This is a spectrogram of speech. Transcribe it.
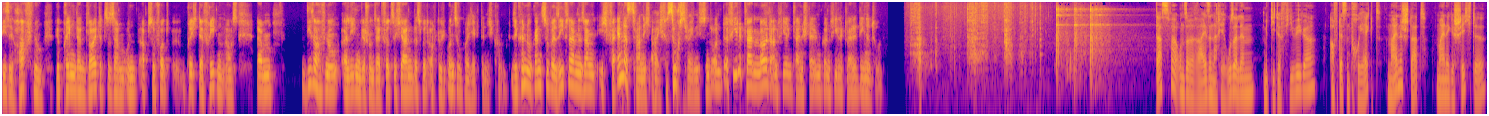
diese Hoffnung, wir bringen dann Leute zusammen und ab sofort äh, bricht der Frieden aus. Ähm, diese Hoffnung erliegen wir schon seit 40 Jahren. Das wird auch durch unsere Projekte nicht kommen. Sie können nur ganz subversiv sagen und sagen, ich verändere es zwar nicht, aber ich versuche es wenigstens. Und äh, viele kleine Leute an vielen kleinen Stellen können viele kleine Dinge tun. Das war unsere Reise nach Jerusalem mit Dieter Viehweger, auf dessen Projekt Meine Stadt, meine Geschichte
